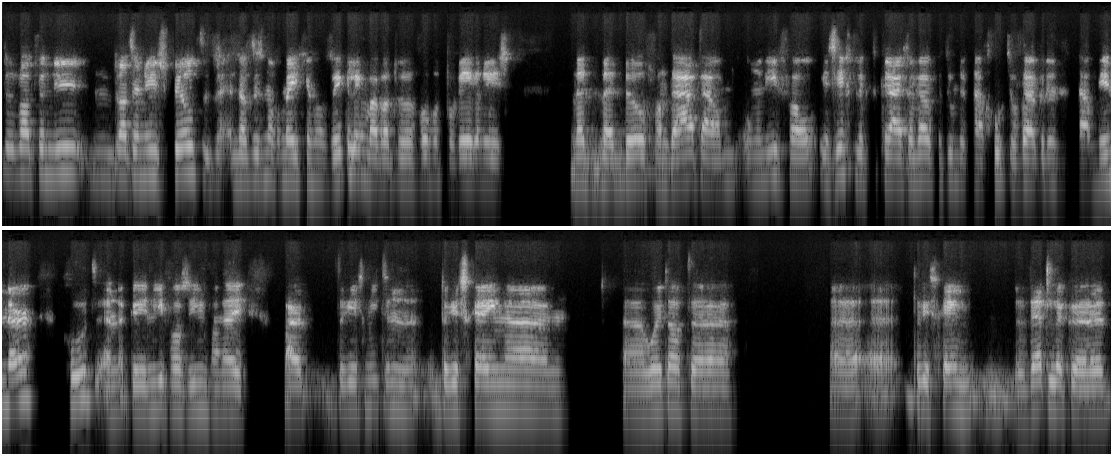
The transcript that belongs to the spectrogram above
Wat, we nu, wat er nu speelt, en dat is nog een beetje een ontwikkeling, maar wat we bijvoorbeeld proberen nu is met, met behulp van data om, om in ieder geval inzichtelijk te krijgen welke doen het nou goed of welke doen het nou minder goed. En dan kun je in ieder geval zien van hé, hey, maar er is niet een, er is geen, uh, uh, hoe heet dat? Uh, er is geen wettelijke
